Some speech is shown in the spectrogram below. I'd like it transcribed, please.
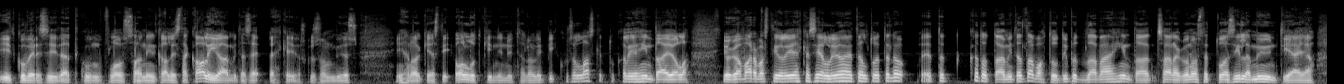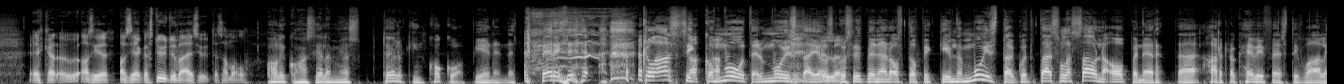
itkuvirsi siitä, että kun Flowssa on niin kallista kaljaa, mitä se ehkä joskus on myös ihan oikeasti ollutkin, niin nythän oli pikkusen laskettu kaljan hintaa, jolla, joka varmasti oli ehkä siellä oli ajateltu, että, no, että katsotaan mitä tapahtuu, tiputetaan vähän hintaa, saadaanko nostettua sillä myyntiä ja ehkä asia, asiakastyytyväisyyttä samalla. Olikohan siellä myös tölkin kokoa pienennetty. Perinte klassikko muuten muistaa joskus, nyt mennään off topickiin, mutta muistan, kun taisi olla Sauna Opener, tämä Hard Rock Heavy Festivaali,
